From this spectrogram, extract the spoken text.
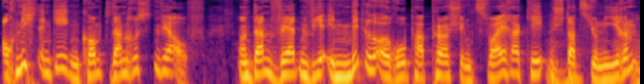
auch nicht entgegenkommt, dann rüsten wir auf. Und dann werden wir in Mitteleuropa Pershing 2 Raketen stationieren.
